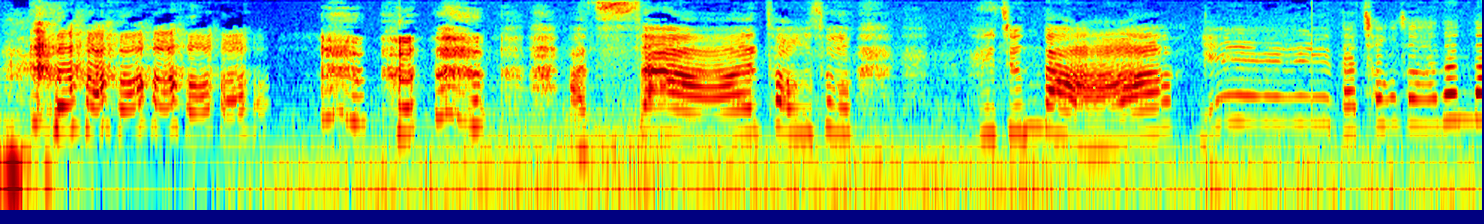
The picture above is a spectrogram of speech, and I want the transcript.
음. 아싸 청소 해준다. 예, 나 청소 안 한다.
